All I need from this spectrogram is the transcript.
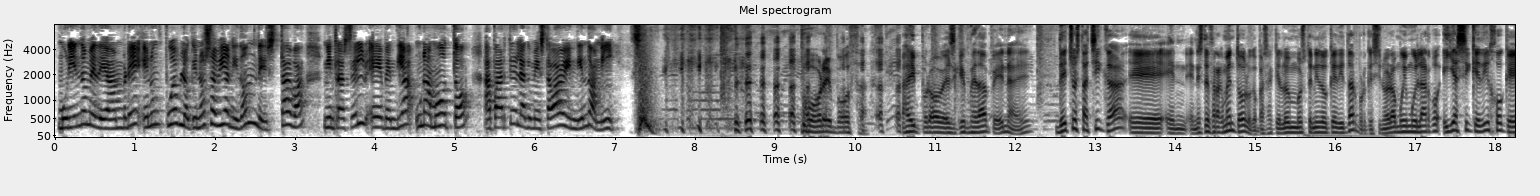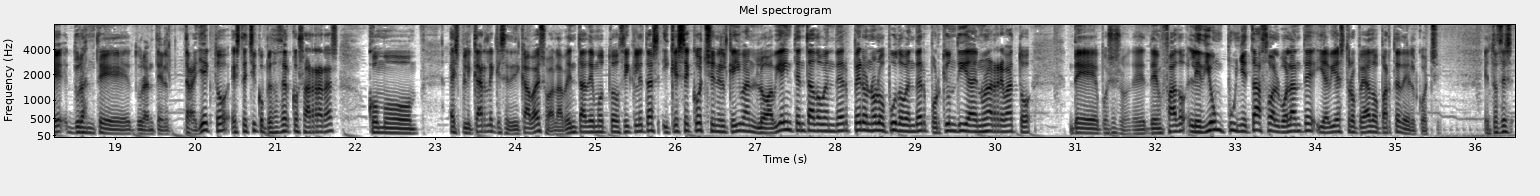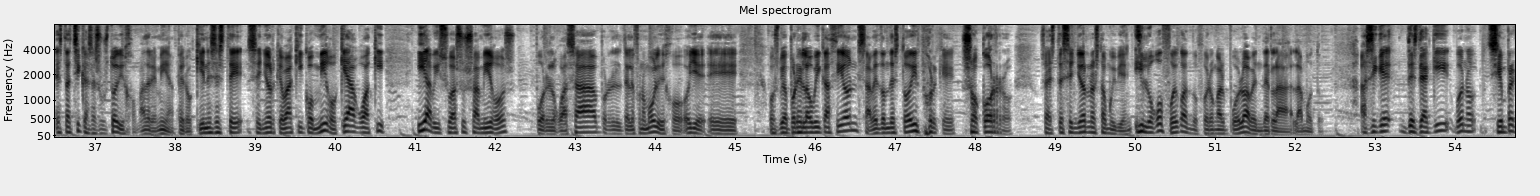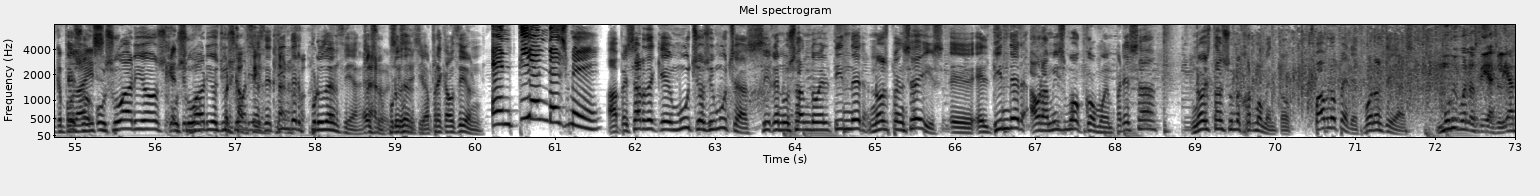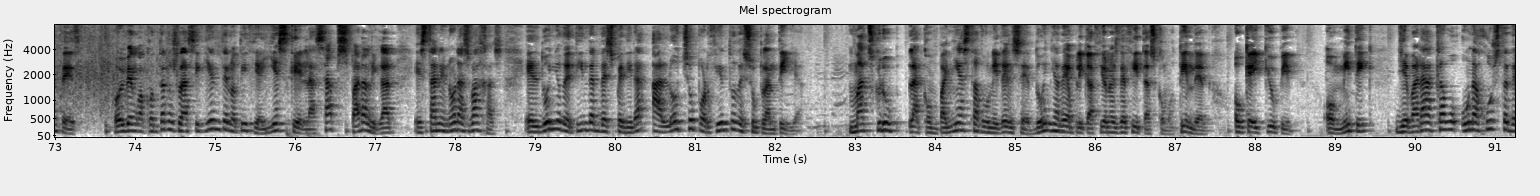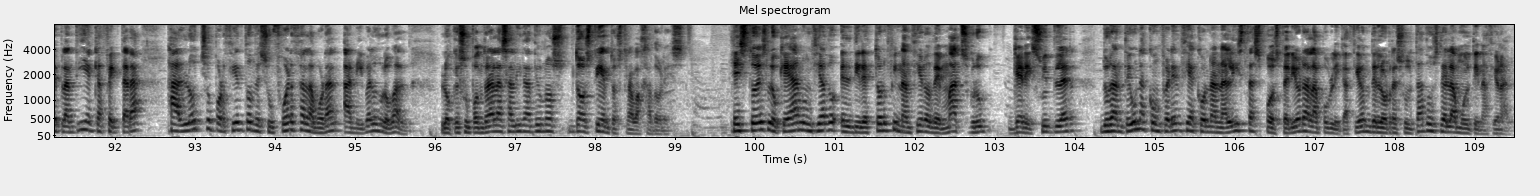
muriéndome de hambre en un pueblo que no sabía ni dónde estaba, mientras él eh, vendía una moto, aparte de la que me estaba vendiendo a mí. Pobre moza. Ay, probes, que me da pena, ¿eh? De hecho, esta chica, eh, en, este fragmento, lo que pasa es que lo hemos tenido que editar porque si no era muy, muy largo, ella sí que dijo que durante, durante el trayecto este chico empezó a hacer cosas raras como a explicarle que se dedicaba a eso, a la venta de motocicletas y que ese coche en el que iban lo había intentado vender, pero no lo pudo vender porque un día en un arrebato de, pues eso, de, enfado, le dio un puñetazo al volante y había estropeado parte del coche. Entonces esta chica se asustó y dijo, madre mía, pero ¿quién es este señor que va aquí conmigo? ¿Qué hago aquí? Y avisó a sus amigos por el WhatsApp, por el teléfono móvil y dijo, oye, eh, os voy a poner la ubicación, sabed dónde estoy porque socorro. O sea, este señor no está muy bien. Y luego fue cuando fueron al pueblo a vender la, la moto. Así que desde aquí, bueno, siempre que podáis... Eso, usuarios, que- usuarios y usuarias de claro. Tinder, prudencia. Claro, eso, sí, sí, prudencia, sí. precaución. ¡Entiéndesme! A pesar de que muchos y muchas siguen usando el Tinder, no os penséis, eh, el Tinder ahora mismo como empresa no está en su mejor momento. Pablo Pérez, buenos días. Muy buenos días, liantes. Hoy vengo a contaros la siguiente noticia y es que las apps para ligar están en horas bajas. El dueño de Tinder despedirá al 8% de su plantilla. Match Group, la compañía estadounidense dueña de aplicaciones de citas como Tinder, OkCupid o Mythic, llevará a cabo un ajuste de plantilla que afectará al 8% de su fuerza laboral a nivel global, lo que supondrá la salida de unos 200 trabajadores. Esto es lo que ha anunciado el director financiero de Match Group, Gary Swidler, durante una conferencia con analistas posterior a la publicación de los resultados de la multinacional.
